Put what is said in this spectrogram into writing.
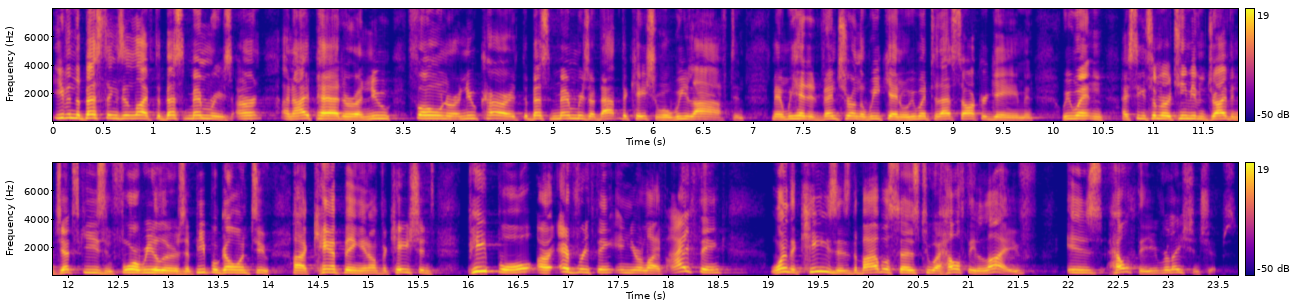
even the best things in life, the best memories aren't an iPad or a new phone or a new car. The best memories are that vacation where we laughed and man, we had adventure on the weekend. We went to that soccer game and we went and I seen some of our team even driving jet skis and four wheelers and people going to uh, camping and on vacations. People are everything in your life. I think one of the keys is the Bible says to a healthy life is healthy relationships.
